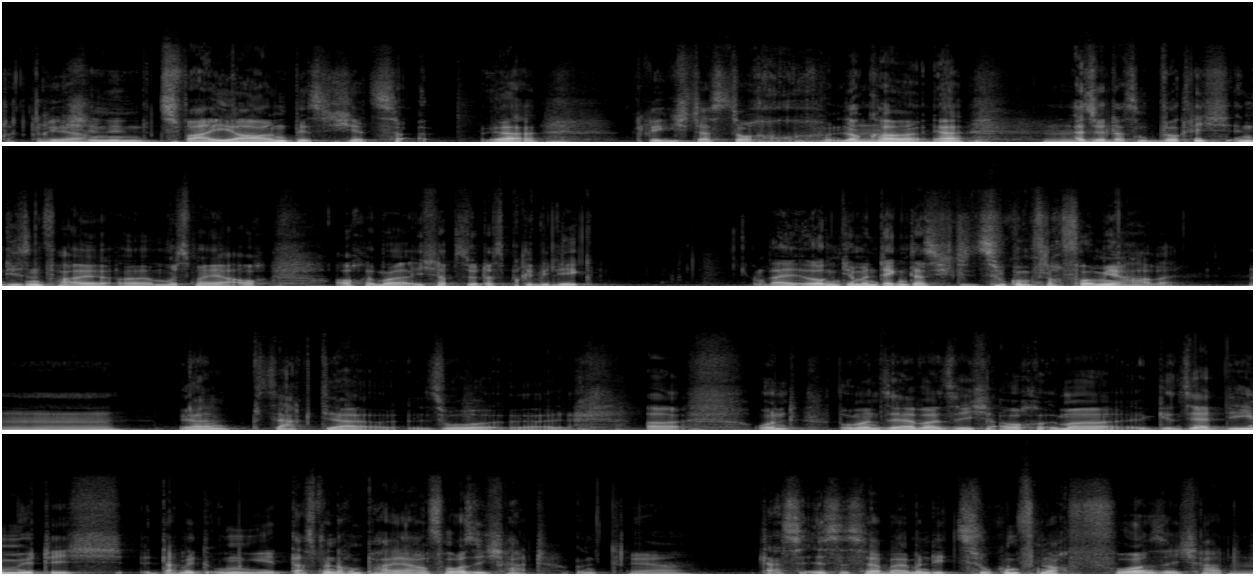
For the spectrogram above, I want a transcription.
Das kriege ich ja. in den zwei Jahren, bis ich jetzt, ja, kriege ich das doch locker, mhm. ja. Mhm. Also das sind wirklich, in diesem Fall äh, muss man ja auch, auch immer, ich habe so das Privileg, weil irgendjemand denkt, dass ich die Zukunft noch vor mir habe. Mhm ja, sagt ja so. Äh, äh, und wo man selber sich auch immer sehr demütig damit umgeht, dass man noch ein paar Jahre vor sich hat. Und ja. das ist es ja, weil man die Zukunft noch vor sich hat, mhm.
